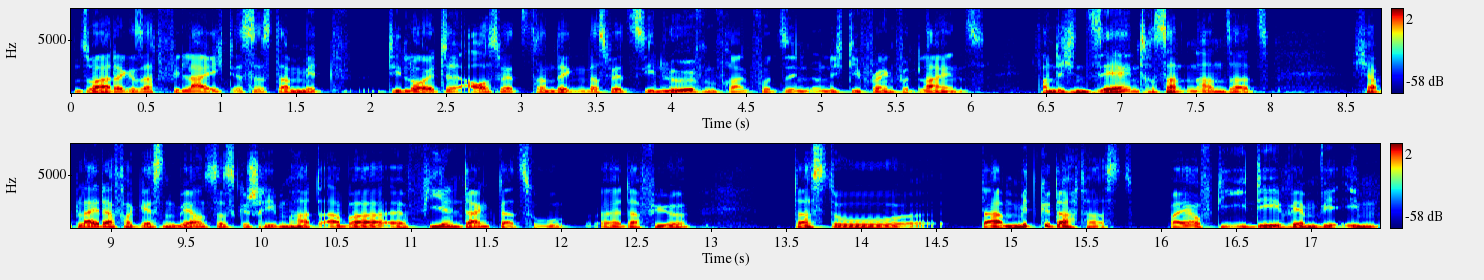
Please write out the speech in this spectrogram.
Und so hat er gesagt, vielleicht ist es, damit die Leute auswärts dran denken, dass wir jetzt die Löwen Frankfurt sind und nicht die Frankfurt Lions. Fand ich einen sehr interessanten Ansatz. Ich habe leider vergessen, wer uns das geschrieben hat, aber äh, vielen Dank dazu, äh, dafür, dass du da mitgedacht hast. Weil auf die Idee wären wir im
